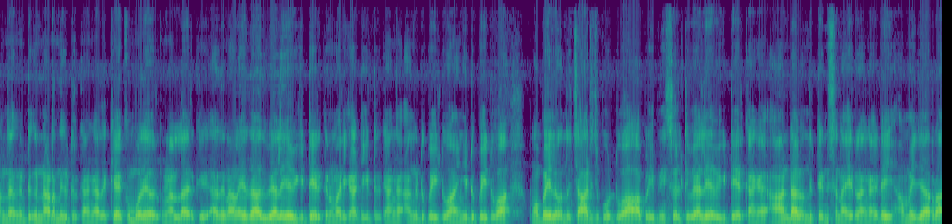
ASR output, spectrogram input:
அந்த அங்கிட்டுக்கு நடந்துக்கிட்டு இருக்காங்க. அதை கேட்கும்போதே அவருக்கு நல்லா இருக்குது அதனால் ஏதாவது வேலையாகிக்கிட்டே இருக்கிற மாதிரி காட்டிக்கிட்டு இருக்காங்க. அங்கிட்டு போயிட்டு வா இங்கிட்டு போயிட்டு வா மொபைலை வந்து சார்ஜ் போட்டு வா அப்படி இப்படின்னு சொல்லிட்டு வேலையாவிக்கிட்டே இருக்காங்க. ஆண்டாள் வந்து டென்ஷன் ஆகிடுறாங்க டேய் அமைதியாடுறா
